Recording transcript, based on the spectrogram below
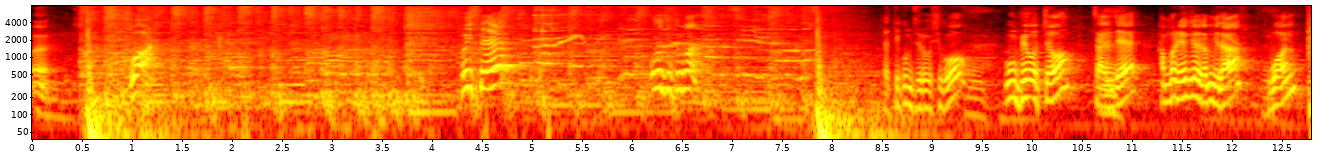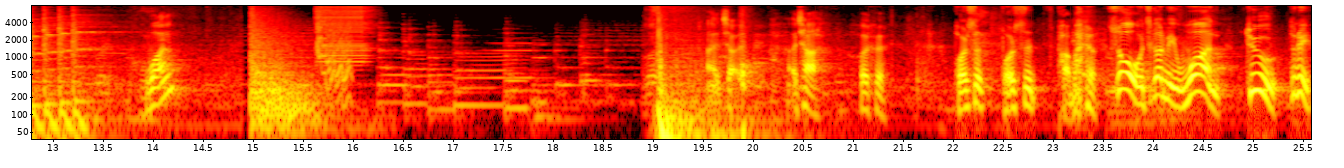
네. 원. V스텝. 오른쪽 두 번. 자, 뒤꿈치 들어오시고. 오늘 배웠죠? 자, 이제 한 번에 연결 갑니다. 원, 원. 아, 자, 아, 자, 벌써 벌써 봐봐요. So it's gonna be one, two, three.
